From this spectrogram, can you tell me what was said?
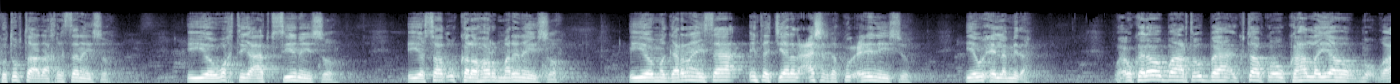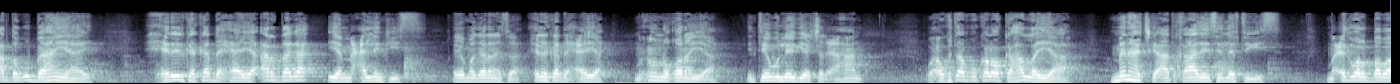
kutubta aad akhrisanayso iyo wakhtiga aad siinayso iyo saad u kala hormarinayso iyo ma garanaysaa inta jeerad casharka ku celinayso iyo wixii la mid ah. Wuxuu kale maarata ubaa kitaabka uu ka hadlaya ardaygu u baahan yahay xiriirka ka dhexeeya ardaga iyo macalinkiis ayuu ma garanaysaa. Xiriir ka muxuu noqonayaa intee buu leegayahay sharci ahaan. Wuxuu kitaabku kaloo ka hadlayaa manhajka aad qaadaysid laftigiis. Ma cid walbaba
